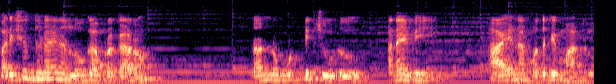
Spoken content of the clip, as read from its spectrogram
పరిశుద్ధుడైన లోకా ప్రకారం నన్ను ముట్టి చూడు అనేవి ఆయన మొదటి మాటలు.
